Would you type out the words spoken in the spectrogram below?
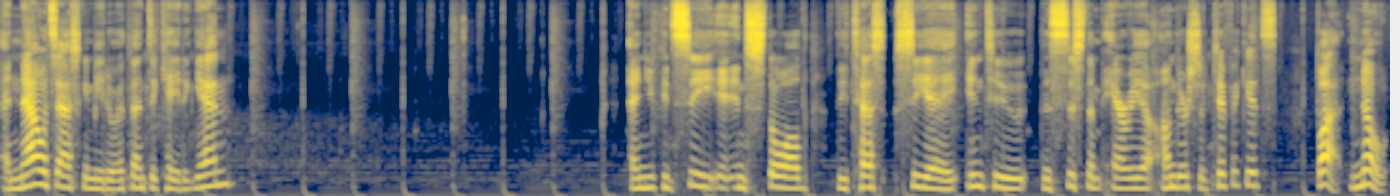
And now it's asking me to authenticate again. And you can see it installed the test CA into the system area under certificates. But note,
